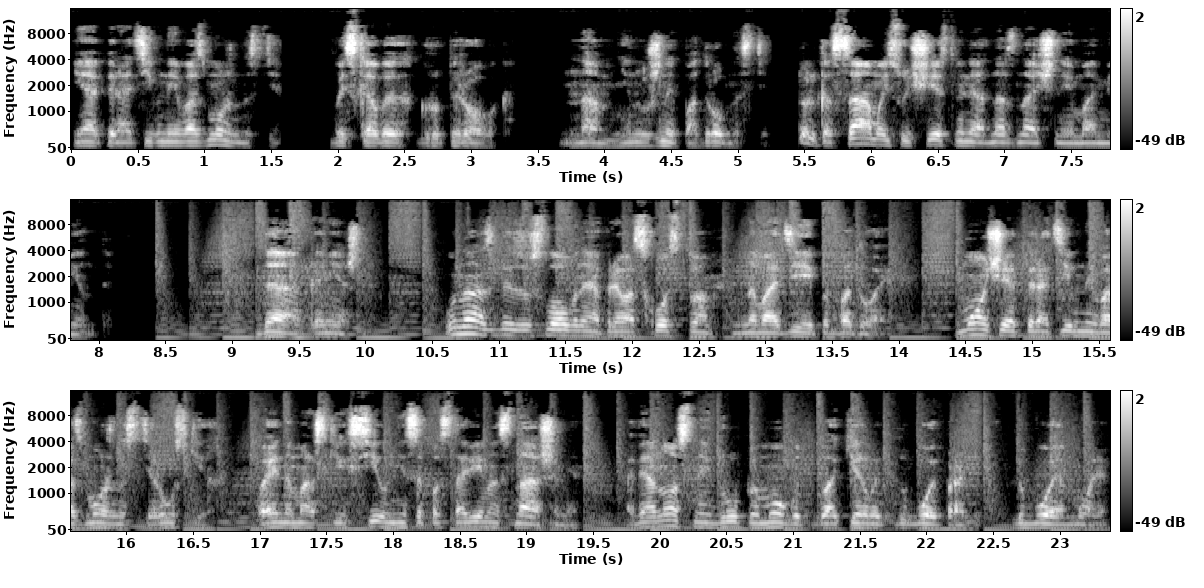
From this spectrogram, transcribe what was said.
и оперативные возможности войсковых группировок. Нам не нужны подробности, только самые существенные однозначные моменты. Да, конечно. У нас безусловное превосходство на воде и под водой. Мощь и оперативные возможности русских военно-морских сил несопоставимы с нашими, Авианосные группы могут блокировать любой пролив, любое море,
